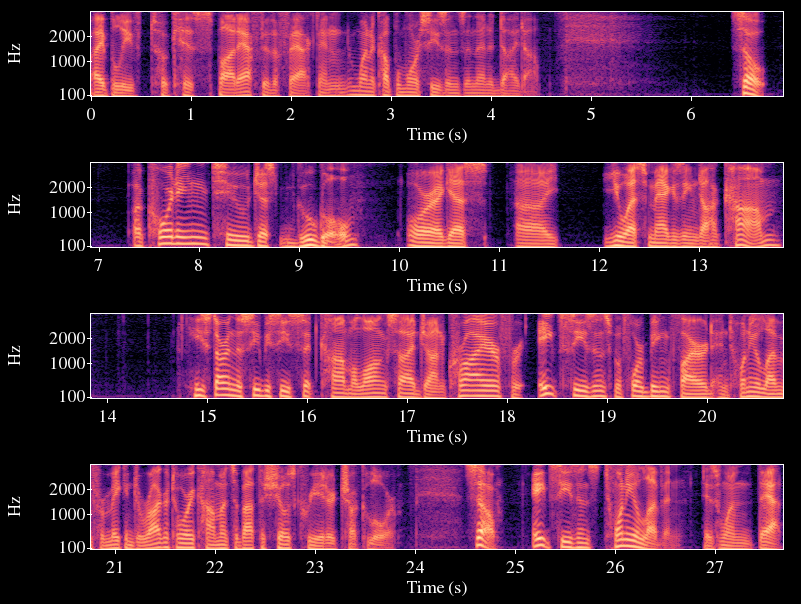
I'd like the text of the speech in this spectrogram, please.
I believe, took his spot after the fact and went a couple more seasons and then it died out. So, according to just Google, or I guess uh, usmagazine.com, he starred in the CBC sitcom alongside Jon Cryer for eight seasons before being fired in 2011 for making derogatory comments about the show's creator, Chuck Lorre. So, eight seasons, 2011 is when that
